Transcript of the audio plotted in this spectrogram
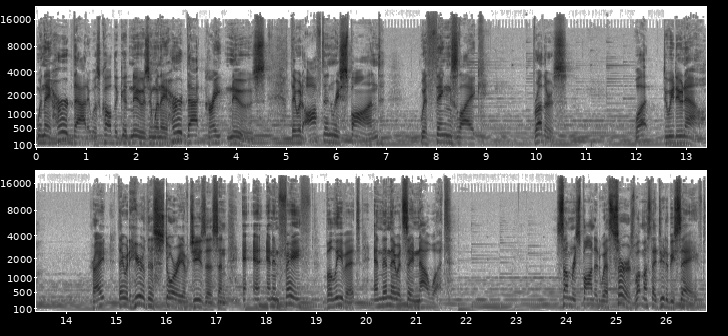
When they heard that, it was called the good news, and when they heard that great news, they would often respond with things like, Brothers, what do we do now? Right? They would hear this story of Jesus and, and, and in faith believe it, and then they would say, Now what? Some responded with, Sirs, what must I do to be saved?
